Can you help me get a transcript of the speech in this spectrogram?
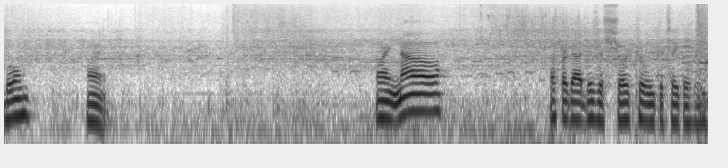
Boom. Alright. Alright, now... I forgot there's a shortcut we could take over here.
